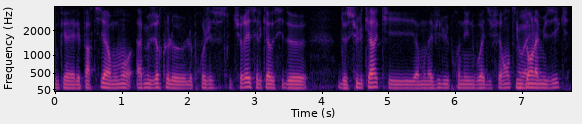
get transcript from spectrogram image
Donc elle est partie à un moment, à mesure que le, le projet se structurait. C'est le cas aussi de, de Sulka qui, à mon avis, lui prenait une voix différente Ouais. dans la musique.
